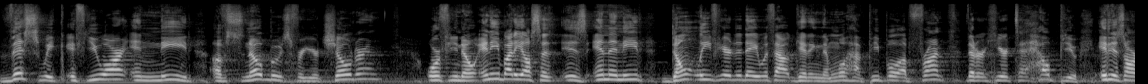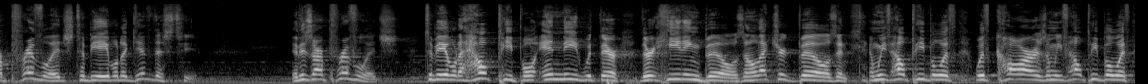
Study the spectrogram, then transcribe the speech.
this week. If you are in need of snow boots for your children, or if you know anybody else that is in a need, don't leave here today without getting them. We'll have people up front that are here to help you. It is our privilege to be able to give this to you. It is our privilege to be able to help people in need with their, their heating bills and electric bills. And, and we've helped people with, with cars and we've helped people with,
